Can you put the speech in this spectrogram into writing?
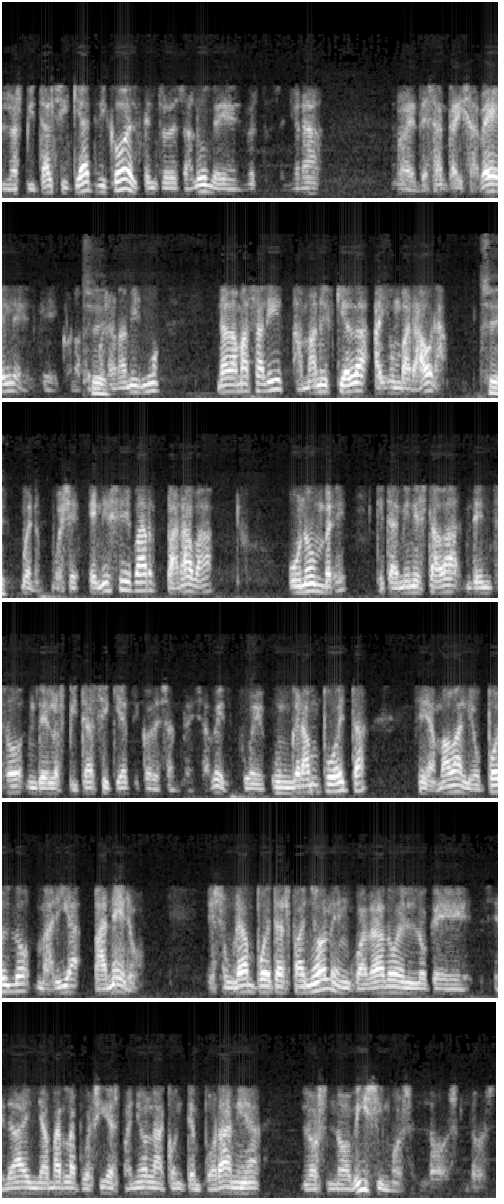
el hospital psiquiátrico, el centro de salud de Nuestra Señora de Santa Isabel, el que conocemos ahora mismo, nada más salir, a mano izquierda hay un bar ahora. Sí. Bueno, pues en ese bar paraba un hombre que también estaba dentro del Hospital Psiquiátrico de Santa Isabel. Fue un gran poeta, se llamaba Leopoldo María Panero. Es un gran poeta español encuadrado en lo que se da en llamar la poesía española contemporánea, los novísimos, los, los,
